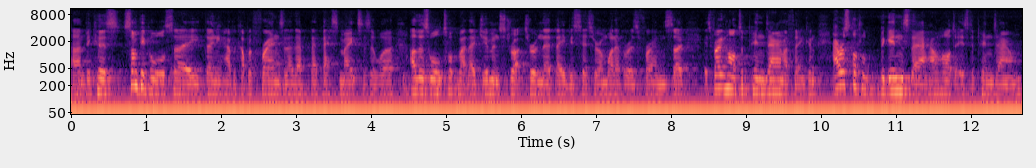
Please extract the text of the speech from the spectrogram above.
Um, because some people will say they only have a couple of friends and they're their best mates, as it were. Others will talk about their gym instructor and their babysitter and whatever as friends. So it's very hard to pin down, I think. And Aristotle begins there, how hard it is to pin down.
